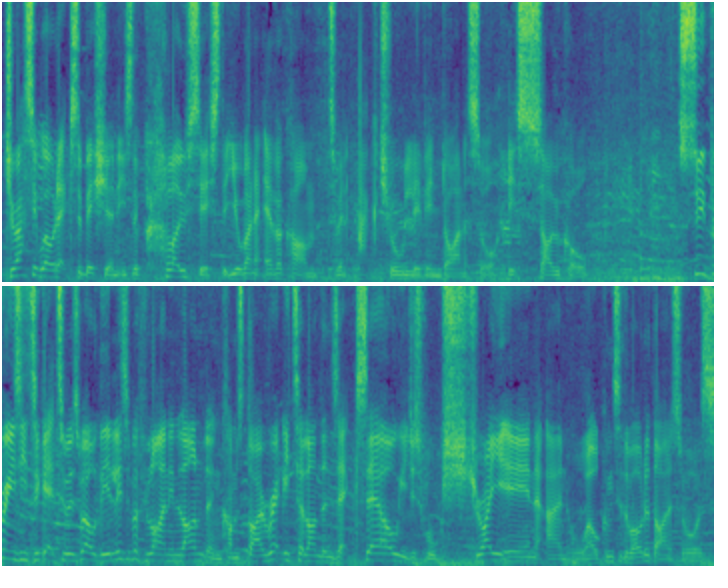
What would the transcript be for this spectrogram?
The Jurassic World exhibition is the closest that you're going to ever come to an actual living dinosaur. It's so cool. Super easy to get to as well. The Elizabeth line in London comes directly to London's ExCeL. You just walk straight in and welcome to the world of dinosaurs.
